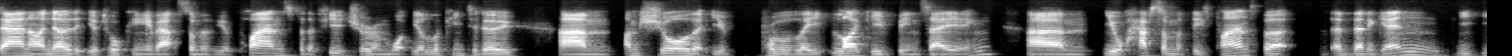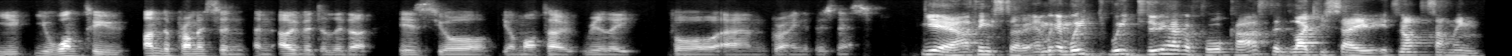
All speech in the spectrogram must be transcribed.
Dan, I know that you're talking about some of your plans for the future and what you're looking to do. Um, I'm sure that you probably, like you've been saying, um, you'll have some of these plans, but then again, you, you, want to under promise and, and over deliver is your, your motto really for um, growing the business. Yeah, I think so. And, and we, we do have a forecast that, like you say, it's not something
